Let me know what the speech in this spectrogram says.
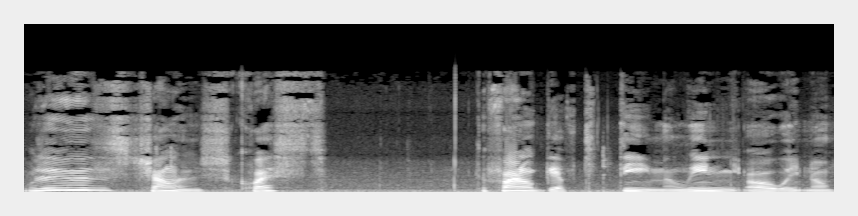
What is this challenge? Quest? The final gift. Theme. Aline. Oh, wait, no.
